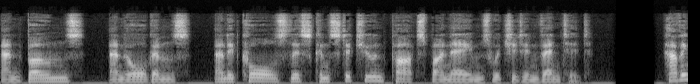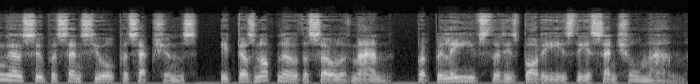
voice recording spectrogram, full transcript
and bones, and organs, and it calls this constituent parts by names which it invented. Having no supersensual perceptions, it does not know the soul of man, but believes that his body is the essential man.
